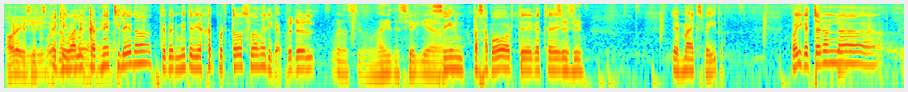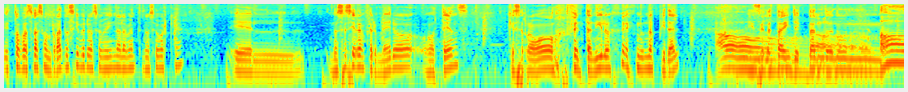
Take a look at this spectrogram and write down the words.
Ahora que soy chileno, es que igual el carnet ir. chileno te permite viajar por toda Sudamérica. Pero el, bueno, sí, ahí decía que ya- Sin pasaporte, ¿cachai? Sí, sí. Es más expedito. Oye, ¿cacharon la...? Esto pasó hace un rato, sí, pero se me vino a la mente, no sé por qué. El... No sé si era enfermero o TENS que se robó fentanilo en un hospital y se lo estaba inyectando en un... Oh.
